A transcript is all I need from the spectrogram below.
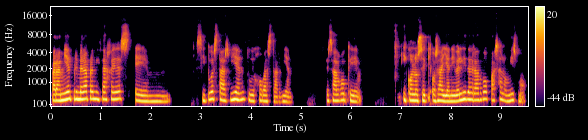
para mí el primer aprendizaje es, em, si tú estás bien, tu hijo va a estar bien. Es algo que, y con los, o sea, y a nivel liderazgo pasa lo mismo.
